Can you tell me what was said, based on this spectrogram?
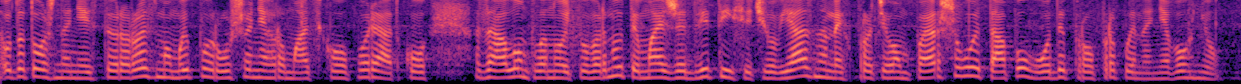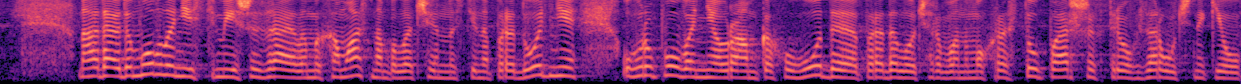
ототожнення із тероризмом і порушення громадського порядку. Загалом планують повернути майже 2 тисячі ув'язнених протягом першого етапу угоди про припинення вогню. Нагадаю, домовленість між Ізраїлем і Хамас набула чинності напередодні. Угруповання у рамках угоди передало Червоному Хресту перших трьох заручників.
